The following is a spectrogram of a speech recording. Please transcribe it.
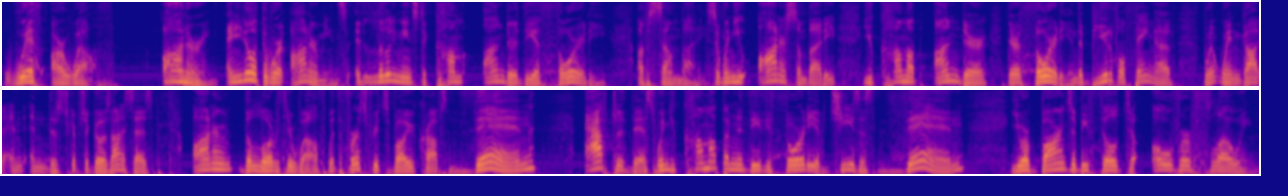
with our wealth. Honoring. And you know what the word honor means? It literally means to come under the authority of somebody. So when you honor somebody, you come up under their authority. And the beautiful thing of when, when God, and, and the scripture goes on, it says, honor the Lord with your wealth, with the first fruits of all your crops. Then, after this, when you come up under the authority of Jesus, then your barns will be filled to overflowing.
